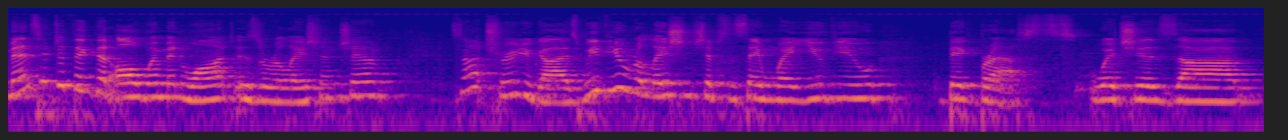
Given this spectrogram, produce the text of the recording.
Men seem to think that all women want is a relationship. It's not true, you guys. We view relationships the same way you view big breasts, which is, uh,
